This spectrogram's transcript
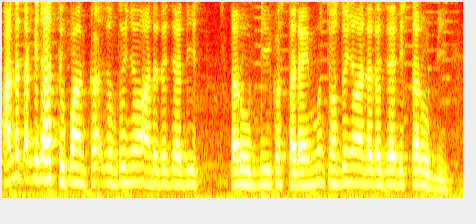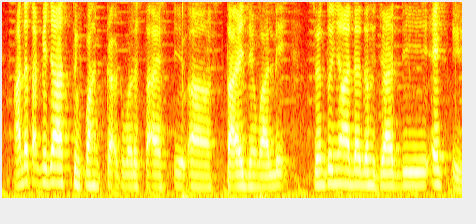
anda tak jatuh pangkat. Contohnya, anda dah jadi star ruby ke star diamond, contohnya anda dah jadi star ruby. Anda tak jatuh pangkat kepada star, uh, star agent balik Contohnya anda dah jadi SA.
